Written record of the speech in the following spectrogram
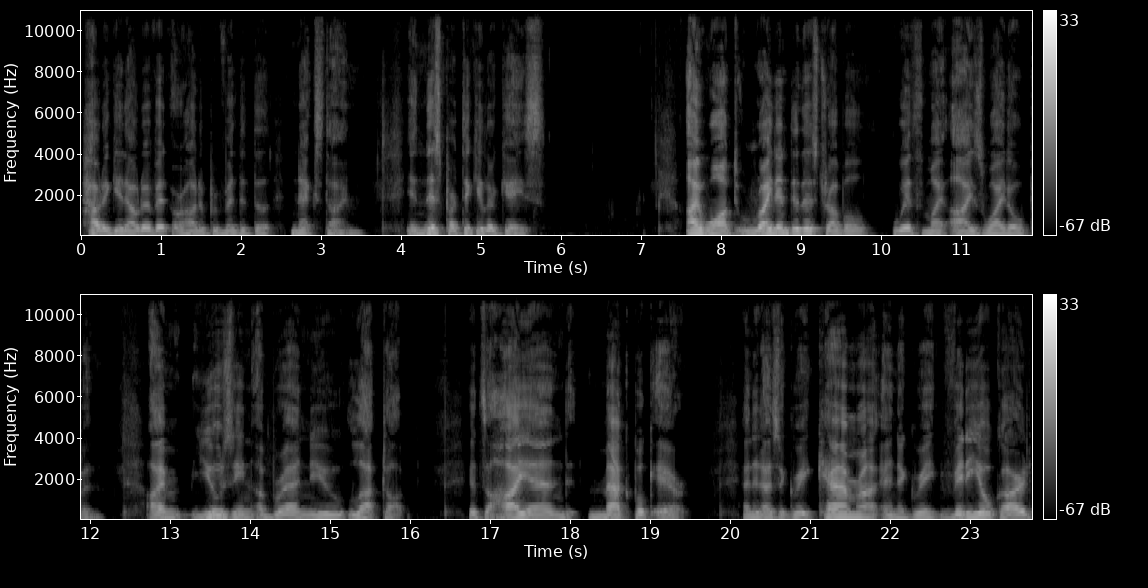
how to get out of it or how to prevent it the next time. In this particular case, I walked right into this trouble with my eyes wide open. I'm using a brand new laptop. It's a high end MacBook Air. And it has a great camera and a great video card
